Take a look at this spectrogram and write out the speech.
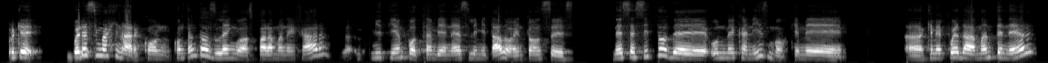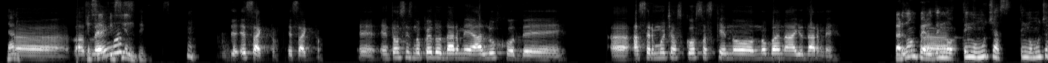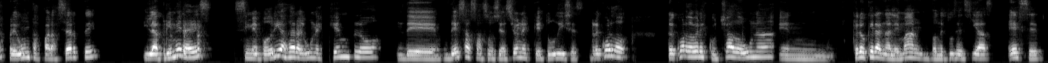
Porque puedes imaginar, con, con tantas lenguas para manejar, mi tiempo también es limitado, entonces necesito de un mecanismo que me, uh, que me pueda mantener claro. uh, las que lenguas. Sea eficiente. Exacto, exacto. Eh, entonces no puedo darme al lujo de hacer muchas cosas que no, no, van a ayudarme. Perdón, pero tengo, tengo, muchas, tengo muchas preguntas para hacerte. Y la primera es si me podrías dar algún ejemplo de, de esas asociaciones que tú dices. Recuerdo, recuerdo haber escuchado una en, creo que era en alemán, donde tú decías ese,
